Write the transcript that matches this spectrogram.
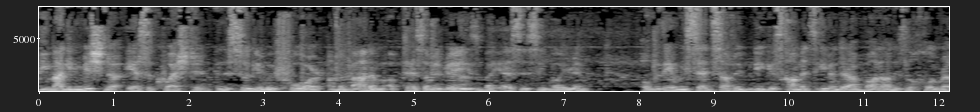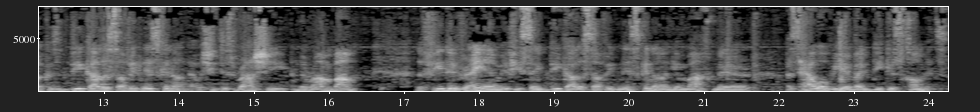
The Magid Mishnah asks a question in the Sugi before on the bottom of Tesam Beis by Esis Iboirim. Over there we said Safik B'digas Chametz, even the Rabbanon is L'chumra, because B'dika L'Safik Niskanon. That was Shittis Rashi and the Rambam. The feed of Rayim, if you say Dik ala Safik Niskana and Yamachmer, as how over here by Dikas Chametz?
